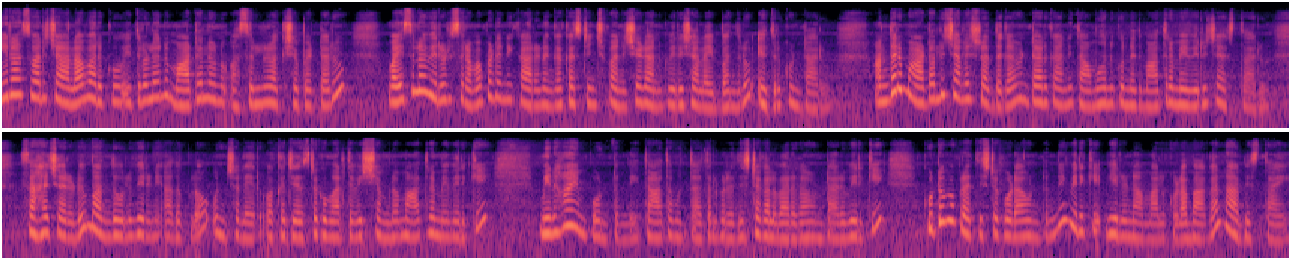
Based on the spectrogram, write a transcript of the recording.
ఈ రాశి వారు చాలా వరకు ఇతరులను మాటలను అసలు లక్ష్య పెట్టారు. వయసులో వీరుడు శ్రమపడని కారణంగా కష్టించి పనిచేయడానికి వీరు చాలా ఇబ్బందులు ఎదుర్కొంటారు. అందరి మాటలు చాలా శ్రద్ధగా వింటారు కానీ తాము అనుకున్నది మాత్రమే వీరు చేస్తారు. సహచరుడు బంధువులు వీరిని అదుపులో ఉంచలేరు. ఒక జ్యేష్ఠ కుమార్తె విషయంలో మాత్రమే వీరికి మినహాయింపు ఉంటుంది. తాత ముత్తాతలు ప్రతిష్ట గలవారుగా ఉంటారు. వీరికి కుటుంబ ప్రతిష్ట కూడా ఉంటుంది. వీరికి వీరు నామాలు కూడా బాగా లాభిస్తాయి.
